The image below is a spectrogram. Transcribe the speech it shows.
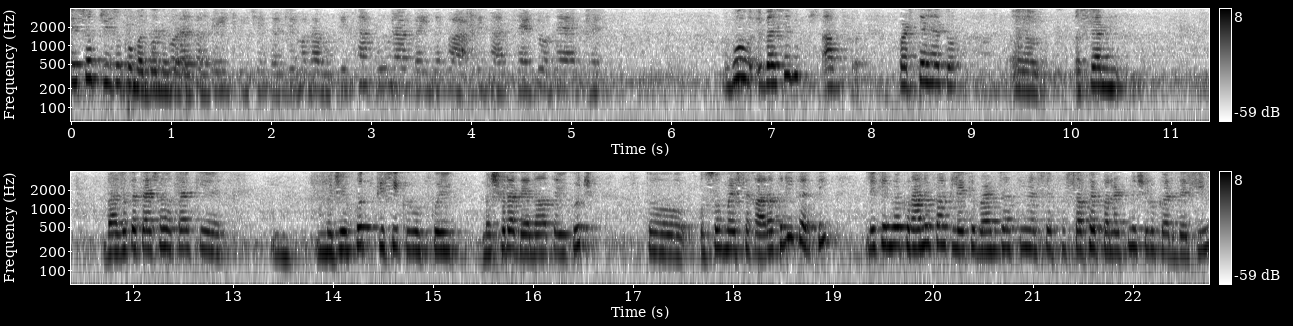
یہ سب چیزوں کو مد نظر رکھنا۔ وہ ویسے بھی آپ پڑھتے ہیں تو مثلاً بعض اوقات ایسا ہوتا ہے کہ مجھے خود کسی کو کوئی مشورہ دینا ہوتا ہے کچھ تو اس وقت میں استخارہ تو نہیں کرتی لیکن میں قرآن پاک لے کے بیٹھ جاتی ہوں ایسے صفحے پلٹنے شروع کر دیتی ہوں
